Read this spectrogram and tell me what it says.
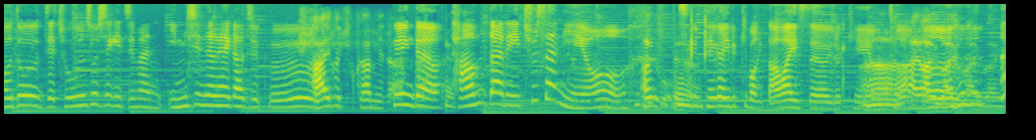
저도 이제 좋은 소식이지만 임신을 해가지고 아이고 축하합니다. 그러니까요 네. 다음 달이 출산이에요. 아이고. 지금 배가 이렇게 막 나와 있어요. 이렇게 아, 엄청. 아이고, 아이고, 아이고, 아이고, 아이고.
